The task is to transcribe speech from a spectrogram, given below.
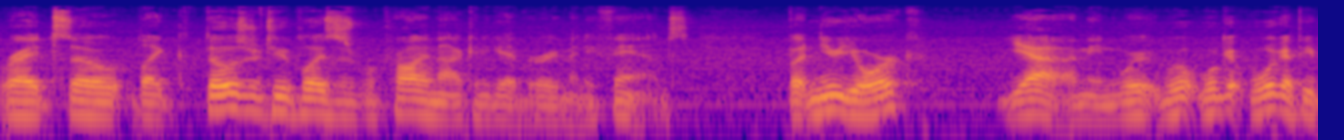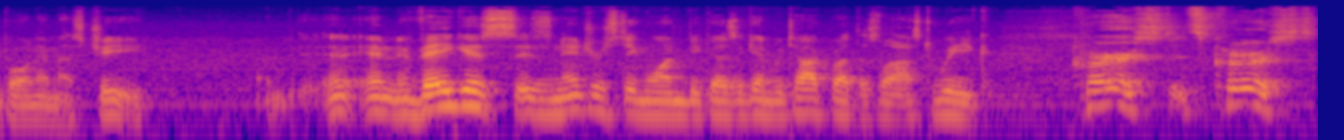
Right? So, like, those are two places we're probably not going to get very many fans. But New York, yeah, I mean, we will we'll get, we'll get people in MSG and, and Vegas is an interesting one because again we talked about this last week. Cursed. It's cursed.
